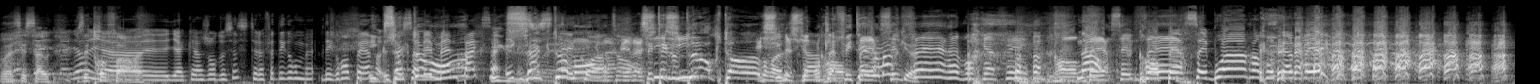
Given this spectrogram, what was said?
Ouais, c'est ça. Vous êtes trop il y a- fort. hein. Il y a 15 jours de ça, c'était la fête des grands- des grands-pères. Je Exactement. savais même pas que ça existait. Exactement. C'était le si. 2 Et octobre. On te l'a fêté, grand-père Jean-Marc sait faire un bon café. Grand-père sait grand-père c'est boire un bon café.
